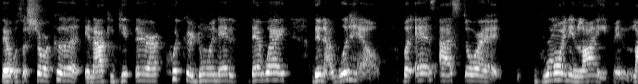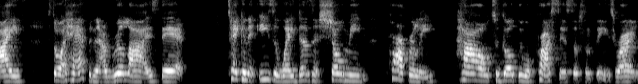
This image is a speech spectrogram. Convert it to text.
there was a shortcut and I could get there quicker doing that that way, then I would have. But as I started growing in life and life started happening, I realized that taking the easy way doesn't show me properly how to go through a process of some things, right?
